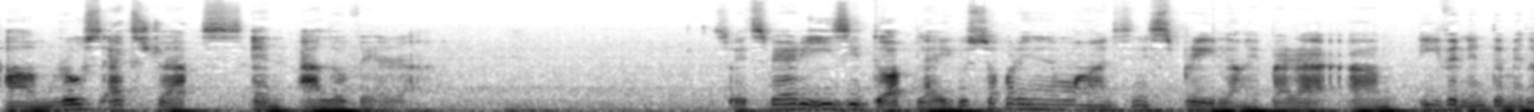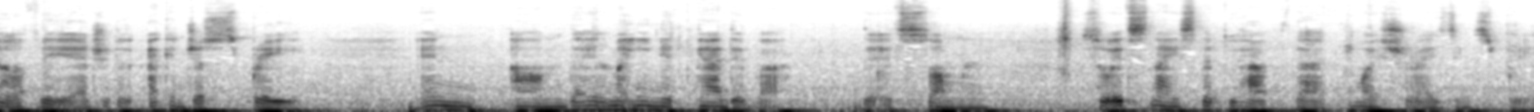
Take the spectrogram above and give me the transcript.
um, rose extracts, and aloe vera. So, it's very easy to apply. Gusto ko rin yung mga sinispray lang eh, para um, even in the middle of the day, I can just spray. And um, dahil mainit nga, di ba? It's summer. So, it's nice that you have that moisturizing spray.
